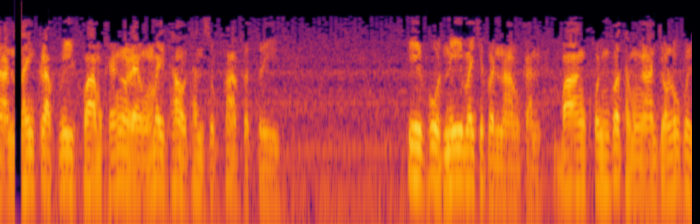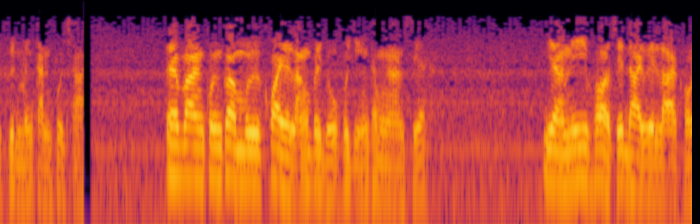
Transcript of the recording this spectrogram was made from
ณะนั้นกลับมีความแข็งแรงไม่เท่าท่านสุภาพสตรี ที่พูดนี้ไม่ใช่ประนามกัน บางคนก็ทำงานจนลุกไม่ขึ้นเหมือนกันผู้ชาย แต่บางคนก็มือไขว้หลังไปดูผู้หญิงทำงานเสีย อย่างนี้พ่อเสียดายเวลาของ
